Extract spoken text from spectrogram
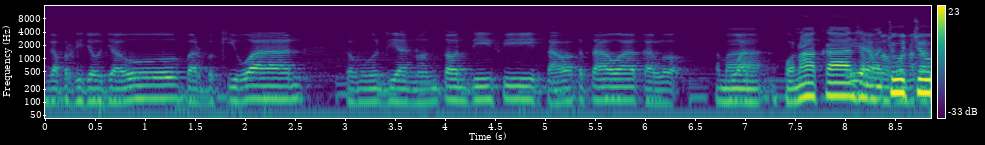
nggak pergi jauh-jauh, barbekyuan, kemudian nonton TV, ketawa-ketawa kalau sama ponakan, Iya, sama sama cucu.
